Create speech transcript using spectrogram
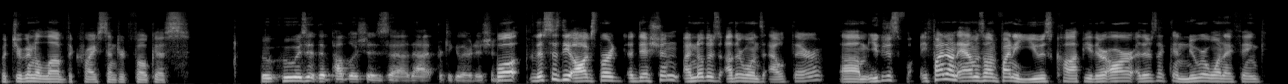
but you're going to love the Christ centered focus who, who is it that publishes uh, that particular edition? Well, this is the Augsburg edition. I know there's other ones out there. Um, you can just find on Amazon, find a used copy. There are there's like a newer one I think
